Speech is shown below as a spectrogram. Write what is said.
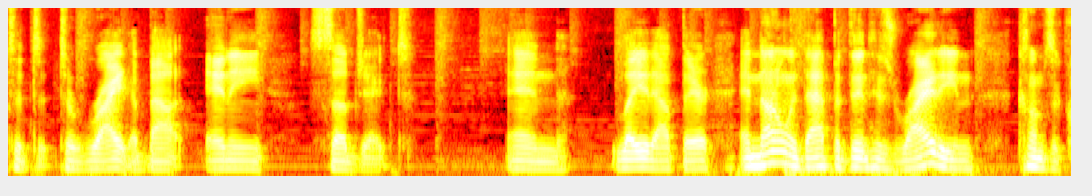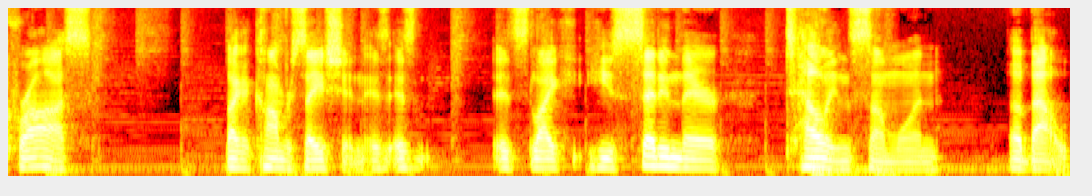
to, to to write about any subject and lay it out there. And not only that, but then his writing comes across like a conversation. Is it's, it's like he's sitting there telling someone about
